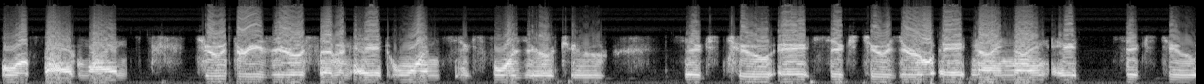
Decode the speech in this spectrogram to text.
four five nine two three zero seven eight one six four zero two six two eight six two zero eight nine nine eight six two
